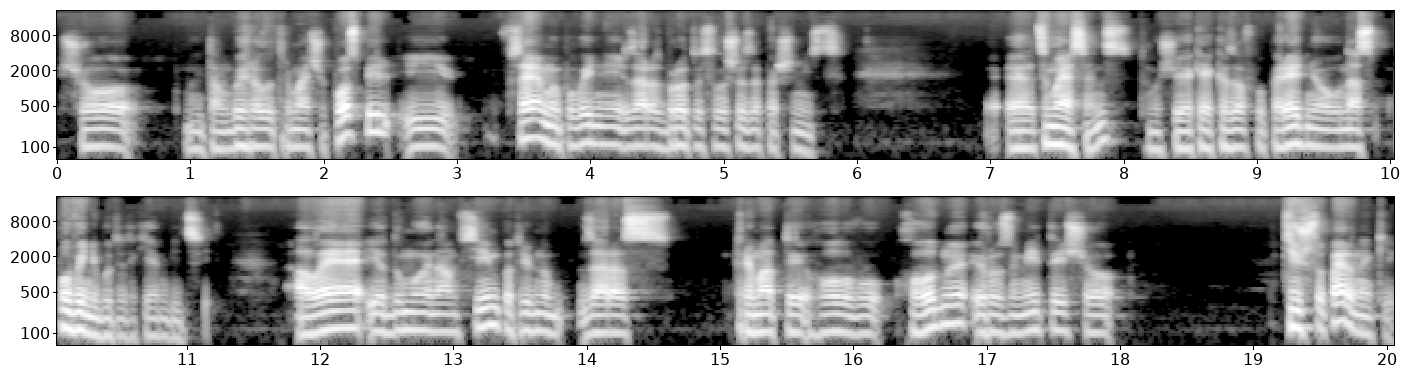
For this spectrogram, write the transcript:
що ми там виграли три матчі поспіль, і все, ми повинні зараз боротися лише за перше місце. Е, Це має сенс, тому що, як я казав попередньо, у нас повинні бути такі амбіції. Але я думаю, нам всім потрібно зараз тримати голову холодною і розуміти, що ті ж суперники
